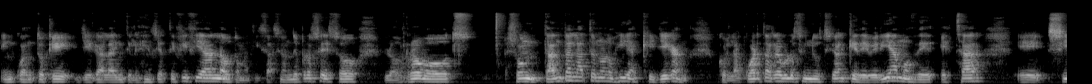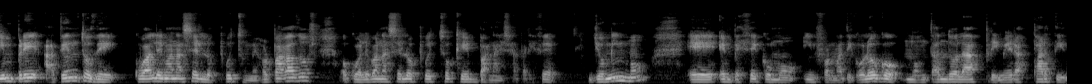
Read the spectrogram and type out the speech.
en cuanto que llega la inteligencia artificial, la automatización de procesos, los robots, son tantas las tecnologías que llegan con la cuarta revolución industrial que deberíamos de estar eh, siempre atentos de cuáles van a ser los puestos mejor pagados o cuáles van a ser los puestos que van a desaparecer. Yo mismo eh, empecé como informático loco montando las primeras parties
